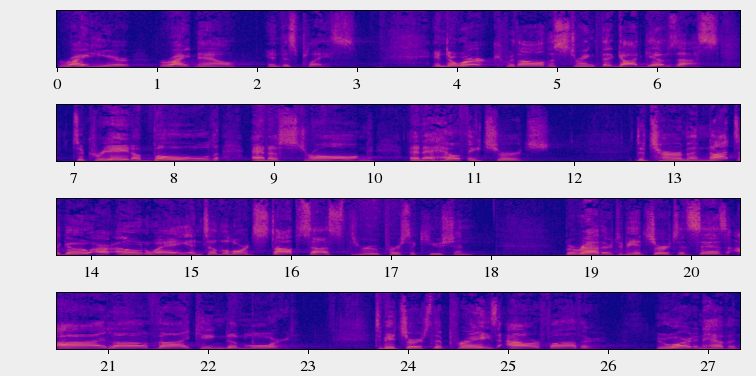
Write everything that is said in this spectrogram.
right here right now in this place. And to work with all the strength that God gives us to create a bold and a strong and a healthy church, determined not to go our own way until the Lord stops us through persecution, but rather to be a church that says, I love thy kingdom, Lord. To be a church that prays, Our Father, who art in heaven,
